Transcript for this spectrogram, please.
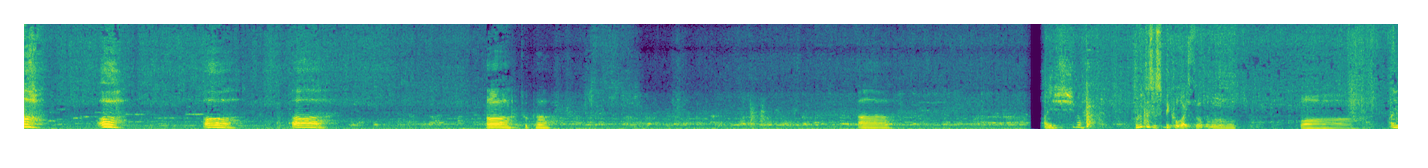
아, 아, 아, 아, 아, 좋다. 아, 아니 씨발, 블루투스 스피커가 있어? 와, 아니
